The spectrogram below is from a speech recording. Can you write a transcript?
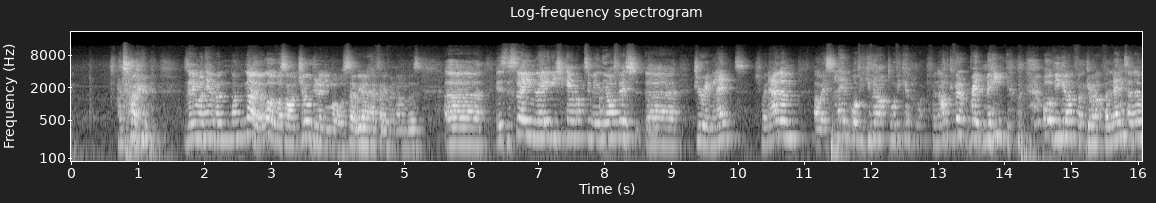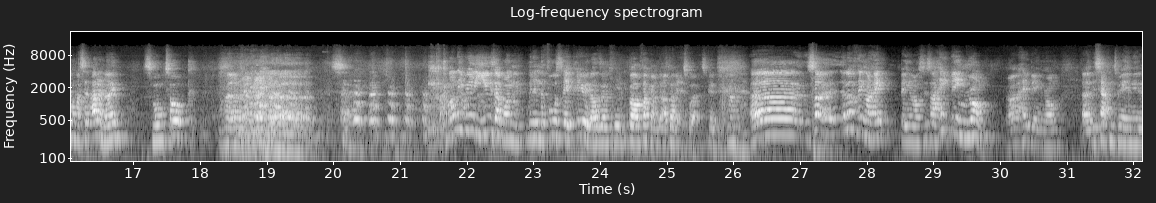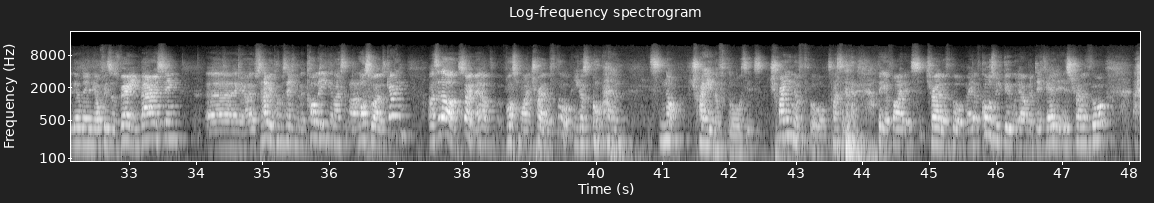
I don't. Does anyone here have a number? No, a lot of us aren't children anymore, so we don't have favourite numbers. Uh, it's the same lady, she came up to me in the office uh, during Lent. She went, Adam, oh, it's Lent, what have you given up? What have you given up for? I've given up red meat. what have you given up for, given up for Lent, Adam? And I said, I don't know, small talk. so, I can only really use that one within the 40 day period. I was like, well, fuck, I've done it, it's worked, it's good. Uh, so, thing I hate, being honest, is I hate being wrong. Right? I hate being wrong. Uh, this happened to me the, the other day in the office. It was very embarrassing. Uh, I was having a conversation with a colleague, and I, I lost where I was going. I said, "Oh, sorry, mate, I've lost my trail of thought." And he goes, "Oh, Adam, it's not trail of thought; it's train of thought." I said, "I think you'll find it's trail of thought, mate. Of course we googled it. I'm a dickhead. It is train of thought."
